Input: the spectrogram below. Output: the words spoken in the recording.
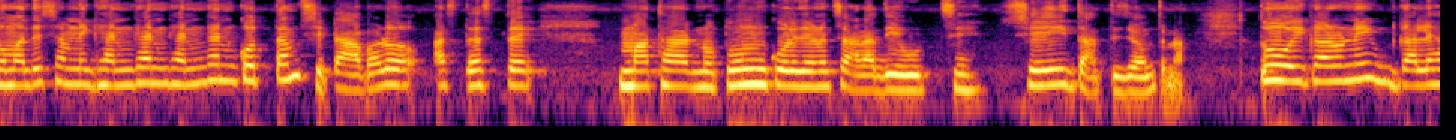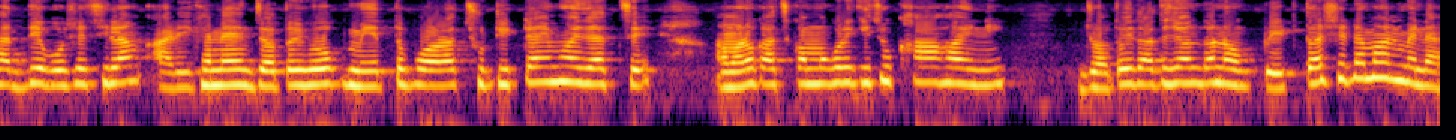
তোমাদের সামনে ঘ্যান ঘ্যান ঘ্যান ঘ্যান করতাম, সেটা আবারও আস্তে আস্তে মাথার নতুন করে যেন চারা দিয়ে উঠছে, সেই দাঁতে যন্ত্রণা। তো ওই কারণেই গালে হাত দিয়ে বসেছিলাম, আর এখানে যতই হোক মেয়ের তো পড়ার ছুটির টাইম হয়ে যাচ্ছে, আমারও কাজকর্ম করে কিছু খাওয়া হয়নি। যতই দাঁতে যন্ত্রণা হোক, পেট তো আর সেটা মানবে না,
